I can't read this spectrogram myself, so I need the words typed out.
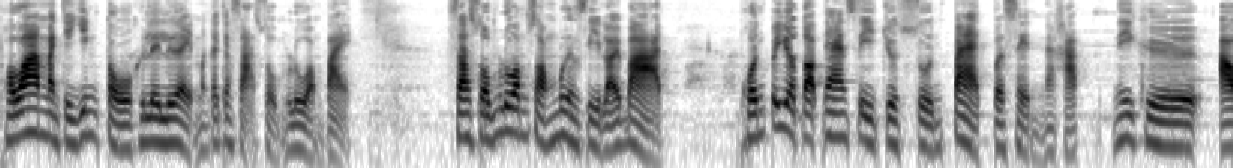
เพราะว่ามันจะยิ่งโตขึ้นเรื่อยๆ มันก็จะสะสมรวมไป สะสมรวม 2,400 บาท ผลประโยชน์ตอบแทน 4.08%นะครับ นี่คือเอา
